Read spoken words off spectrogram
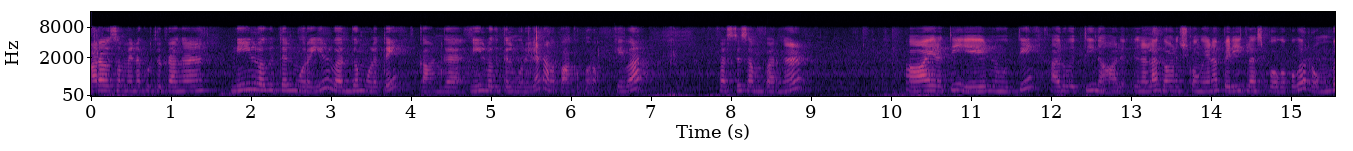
ஆறாவது சம் என்ன கொடுத்துருக்குறாங்க? நீள் வகுத்தல் முறையில் வர்க்க மூலத்தை காண்க. நீள் வகுத்தல் முறையில் நம்ம பார்க்க போகிறோம் ஓகேவா? ஃபஸ்ட்டு சம் பாருங்கள் ஆயிரத்தி எழுநூற்றி அறுபத்தி நாலு. இது நல்லா கவனிச்சுக்கோங்க. ஏன்னா பெரிய கிளாஸ் போக போக ரொம்ப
